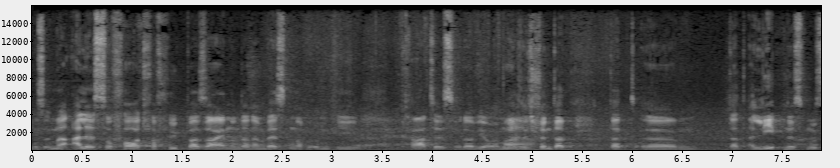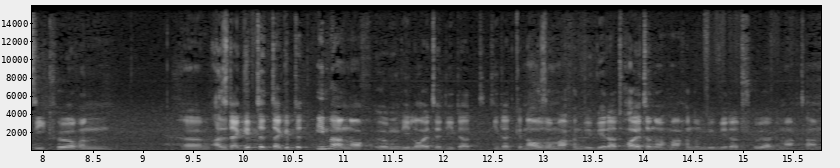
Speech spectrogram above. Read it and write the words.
Muss immer alles sofort verfügbar sein und dann am besten noch irgendwie gratis oder wie auch immer. Also ich finde, das, das, ähm, das Erlebnis Musik hören Also da gibt, es, da gibt es immer noch irgendwie Leute, die das die genauso machen, wie wir das heute noch machen und wie wir das früher gemacht haben.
